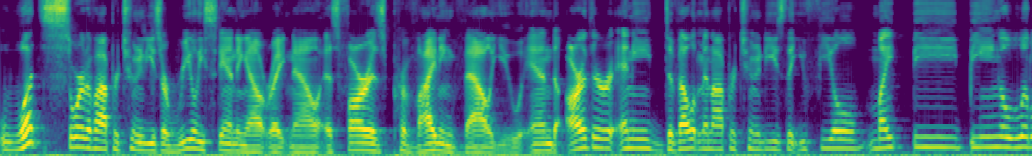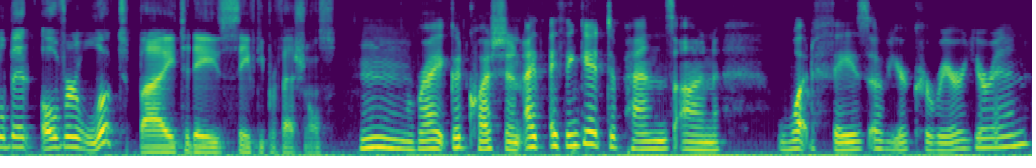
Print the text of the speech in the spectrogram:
what sort of opportunities are really standing out right now as far as providing value? And are there any development opportunities that you feel might be being a little bit overlooked by today's safety professionals? Mm, right. Good question. I, I think it depends on what phase of your career you're in.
